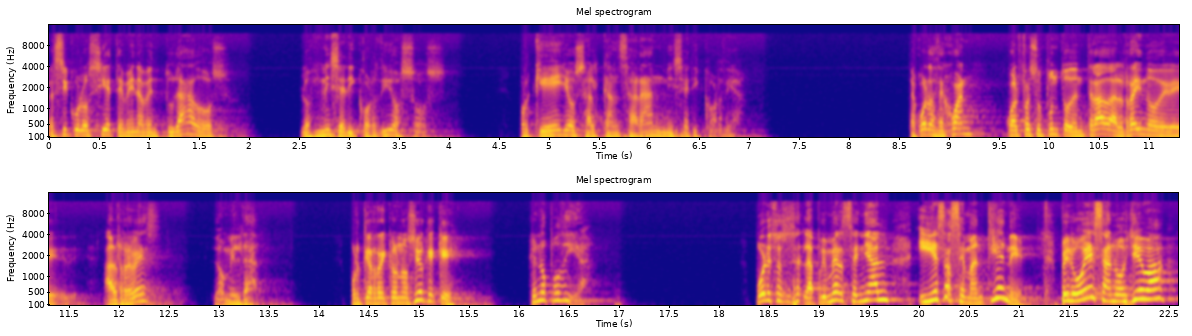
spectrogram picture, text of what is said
Versículo 7, bienaventurados los misericordiosos, porque ellos alcanzarán misericordia. ¿Te acuerdas de Juan? ¿Cuál fue su punto de entrada al reino de, al revés? La humildad. Porque reconoció que qué? Que no podía. Por eso es la primera señal y esa se mantiene. Pero esa nos lleva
